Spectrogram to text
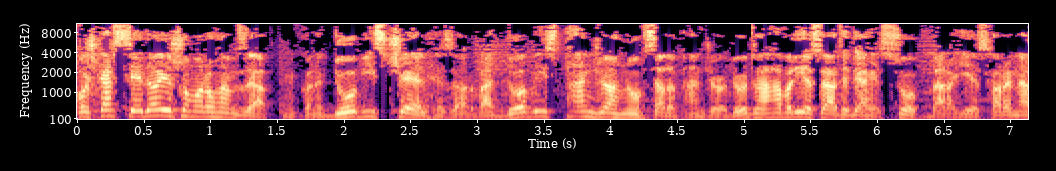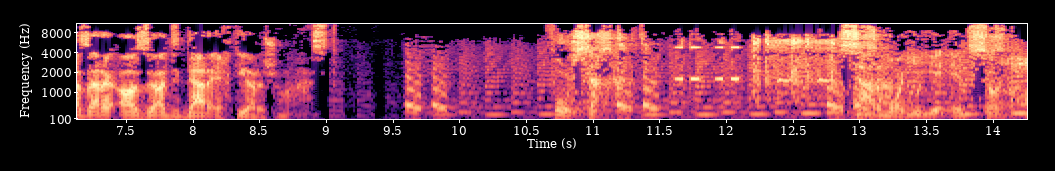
کاوشگر صدای شما رو هم ضبط می‌کنه. دو بیست چهل هزار و دو بیست پنجاه نه و پنجاه دو تا حوالی ساعت ده صبح برای اظهار نظر آزاد در اختیار شما هست فرصت. سرمایه انسانی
